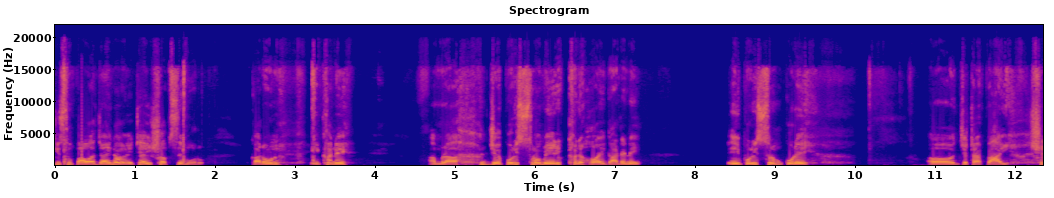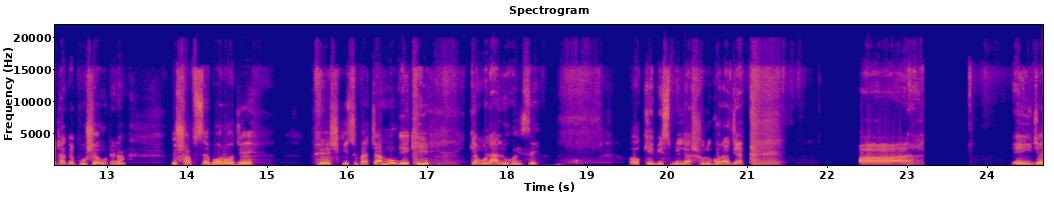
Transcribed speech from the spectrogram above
কিছু পাওয়া যায় না, এটাই সবচেয়ে বড়। কারণ এখানে আমরা যে পরিশ্রমের এখানে হয় গার্ডেনে এই পরিশ্রম করে যেটা পাই সেটাতে পুষে ওঠে না। তো সবচেয়ে বড় যে ফ্রেশ কিছু পাচ্ছি দেখি কেমন আলু হয়েছে ওকে বিসমিল্লা শুরু করা যাক। আহ, এই যে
